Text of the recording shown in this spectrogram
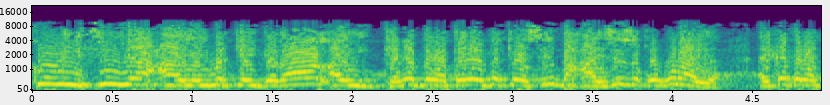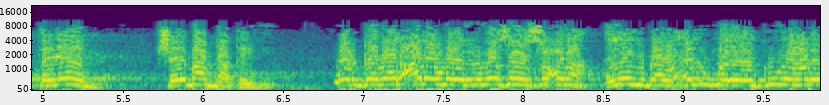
kuwii sii yaacayey markay gadaal ay kaga daba tageen dadkii oo sii baxay sii suququnaya ay ka daba tageen shaydaan baa qayli. War gadaal cadowba inaga soo socda ayagii baa waxay u maleeyeen kuwii hore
